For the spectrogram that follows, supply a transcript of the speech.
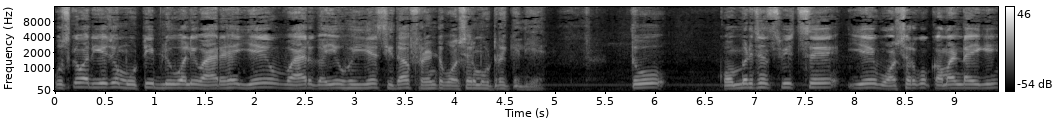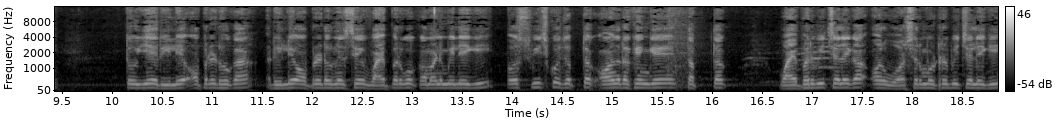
उसके बाद ये जो मोटी ब्लू वाली वायर है, ये वायर गई हुई है सीधा फ्रंट वॉशर मोटर के लिए। तो कॉम्बिनेशन स्विच से ये वॉशर को कमांड आएगी। तो ये रिले ऑपरेट होगा। रिले ऑपरेट होने से वाइपर को कमांड मिलेगी और स्विच को जब तक ऑन रखेंगे, तब तक वाइपर भी चलेगा और वॉशर मोटर भी चलेगी।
